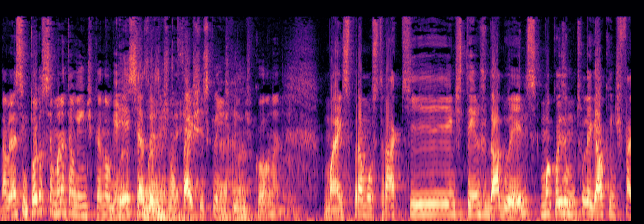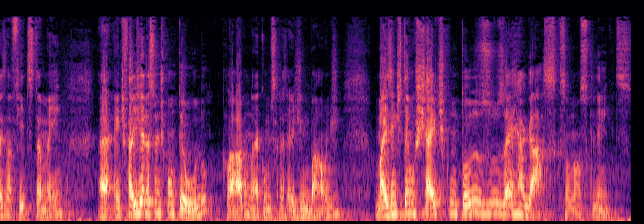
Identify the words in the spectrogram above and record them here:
Na verdade, assim, toda semana tem alguém indicando alguém, Toda que às vezes a gente não fecha esse cliente que indicou, né? Mas para mostrar que a gente tem ajudado eles. Uma coisa muito legal que a gente faz na Feeds também, eh, a gente faz geração de conteúdo, claro, né? Como estratégia de inbound, mas a gente tem um chat com todos os RHs que são nossos clientes.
